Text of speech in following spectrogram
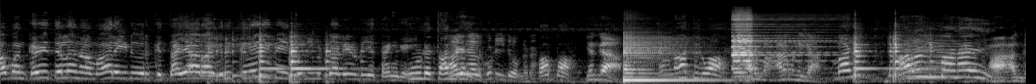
அவன் கழுத்துல நான் மாலையிடுவதற்கு தயாராக இருக்கிறேன் இதை சொல்லிவிட்டால் என்னுடைய தங்கை. உன்னுடைய தங்கை. அதனால் கூட்டிட்டு வாங்கடா. பாப்பா எங்க? உன் நாட்டுக்கு வா. அரண்ம- அரண்மனைக்கா? அரண்மனை. அங்க.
